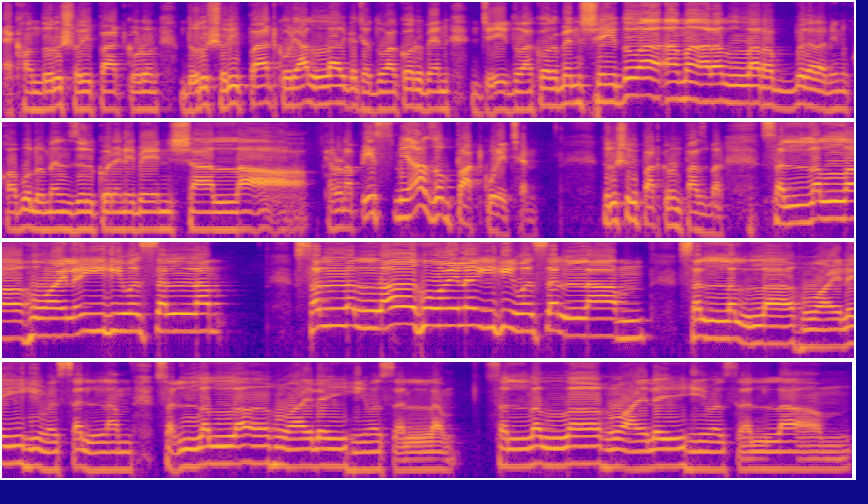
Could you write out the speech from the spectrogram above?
এখন দরুদ শরীফ পাঠ করুন। দরুদ শরীফ পাঠ করে আল্লাহর কাছে দোয়া করবেন। যেই দোয়া করবেন, সেই দোয়া আমার আল্লাহ রাব্বুল আলামিন কবুল মঞ্জুর করে নেবেন ইনশাআল্লাহ। কারণ আপনি ইসমে আজম পাঠ করেছেন। দরুদ শরীফ পাঠ করুন পাঁচবার। সাল্লাল্লাহু আলাইহি ওয়াসাল্লাম। সাল্লাল্লাহু আলাইহি ওয়াসাল্লাম, সাল্লাল্লাহু আলাইহি ওয়াসাল্লাম, সাল্লাল্লাহু আলাইহি ওয়াসাল্লাম, সাল্লাল্লাহু আলাইহি ওয়াসাল্লাম।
